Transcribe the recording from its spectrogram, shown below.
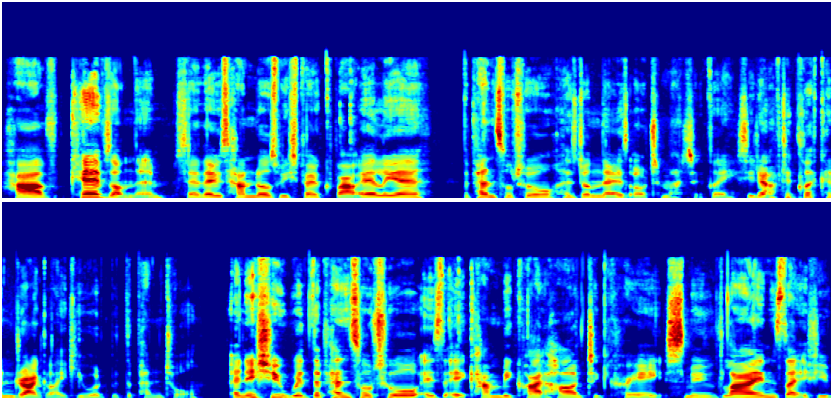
have curves on them. So those handles we spoke about earlier, the pencil tool has done those automatically, so you don't have to click and drag like you would with the pen tool. An issue with the pencil tool is that it can be quite hard to create smooth lines, like if you're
